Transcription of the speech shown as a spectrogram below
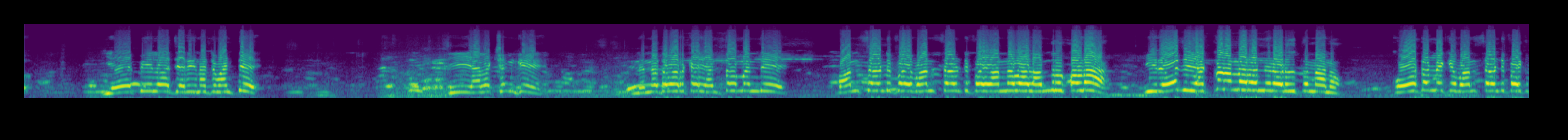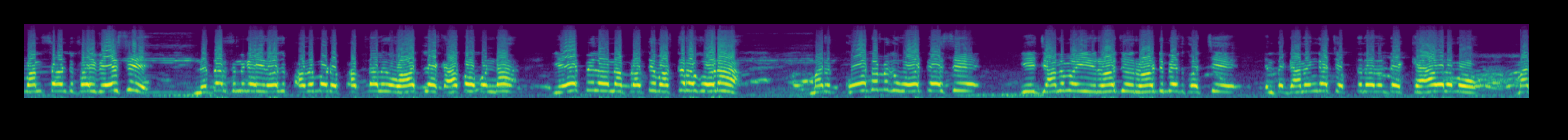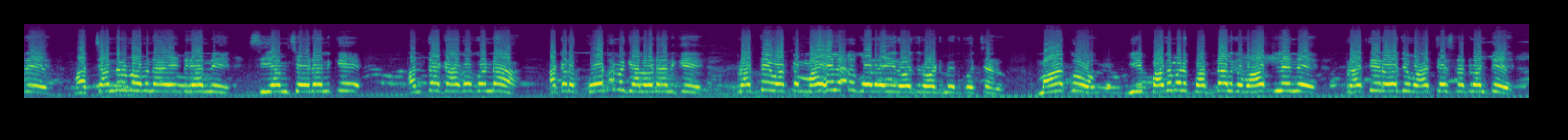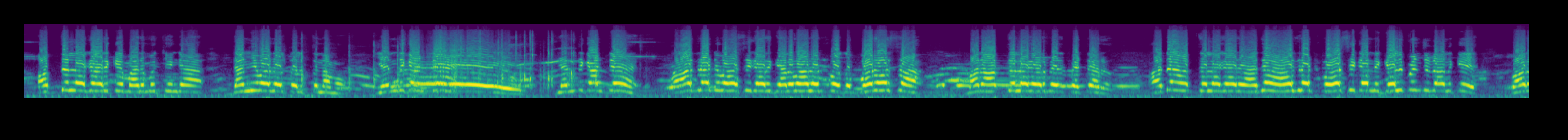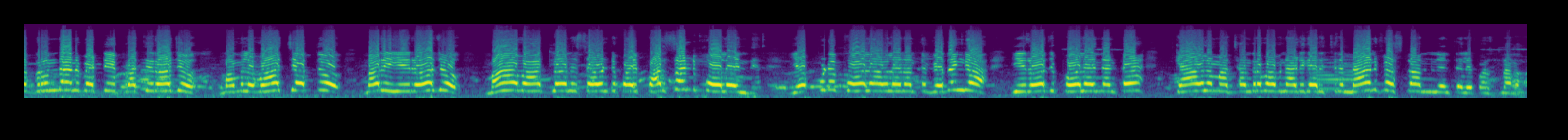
ఏపీలో జరిగినటువంటి ఈ ఎలక్షన్కి నిన్నటి వరకు ఎంతో మంది one seventy five one seventy five అన్న వాళ్ళందరూ కూడా ఈ రోజు ఎక్కడున్నారని నేను అడుగుతున్నాను. కూటమికి one seventy five one seventy five వేసి నిదర్శనంగా ఈ రోజు పదమూడు పద్నాలుగు వార్డులే కాకోకుండా ఏపీలో ఉన్న ప్రతి ఒక్కరూ కూడా మరి కూటమికి ఓటేసి ఈ జనం ఈ రోజు రోడ్డు మీదకి వచ్చి ఇంత ఘనంగా చెప్తున్నారంటే కేవలము మరి మా చంద్రబాబు నాయుడు గారిని సీఎం చేయడానికి అంతేకాకుండా అక్కడ కూటమి గెలవడానికి ప్రతి ఒక్క మహిళలు కూడా ఈ రోజు రోడ్డు మీదకి వచ్చారు. మాకు ఈ పదమూడు పద్నాలుగు వార్డులని ప్రతిరోజు వాచ్ చేసినటువంటి అబ్దుల్లా గారికి మరి ముఖ్యంగా ధన్యవాదాలు తెలుపుతున్నాము. ఎందుకంటే ఎందుకంటే ఆదిరెడ్డి వాసి గారు గెలవాలని ఒక భరోసా మన అబ్దుల్లా గారి మీద పెట్టారు. అదే అబ్దుల్లా గారు అదే ఆదిరెడ్డి వాసి గారిని గెలిపించడానికి వారు బృందాన్ని పెట్టి ప్రతిరోజు మమ్మల్ని వాచ్ చేస్తూ మరి ఈ రోజు మా వాటిలోని సెవెంటీ ఫైవ్ పర్సెంట్ పోలైంది ఎప్పుడు పోలేవలేనంత విధంగా ఈ రోజు పోలైందంటే కేవలం మా చంద్రబాబు నాయుడు గారు ఇచ్చిన మేనిఫెస్టో అని నేను తెలియపరుస్తున్నాను.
